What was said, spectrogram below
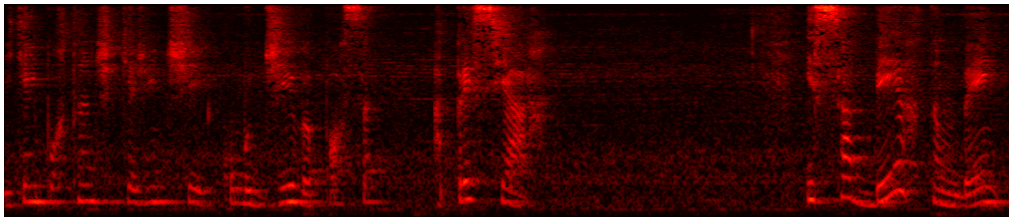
e que é importante que a gente, como Diva, possa apreciar e saber também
